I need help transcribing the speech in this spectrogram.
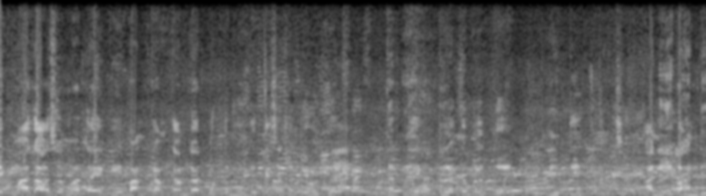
एक माझं असं मत आहे की बांधकाम कामगार फक्त नोंदणी कशासाठी होतं? तर ते ट्रक मिळतं पेटी आणि ही भांडी.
